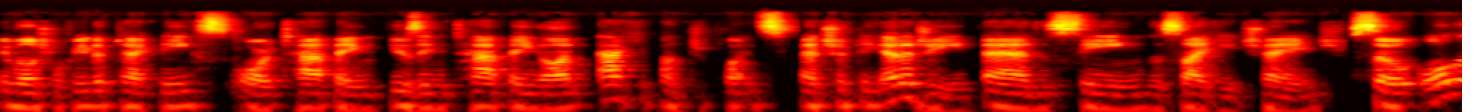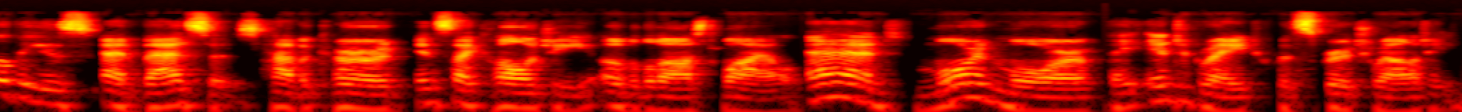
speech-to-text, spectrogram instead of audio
emotional freedom techniques, or tapping using tapping on acupuncture points and shifting energy and seeing the psyche change. So all of these advances have occurred in psychology over the last while. And more and more, they integrate with spirituality,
